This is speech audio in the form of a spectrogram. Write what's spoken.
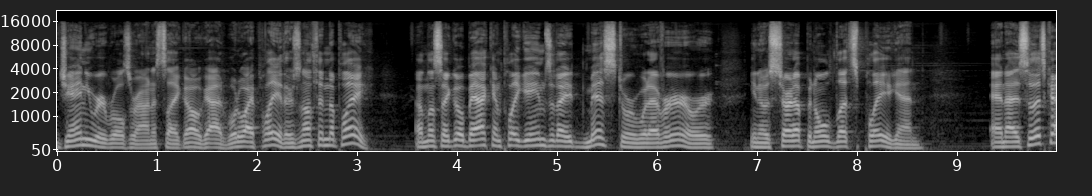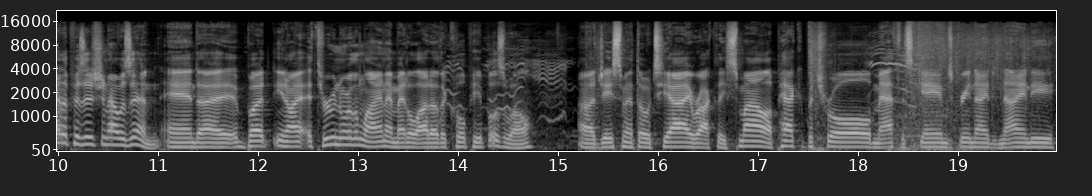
January rolls around, it's like, oh god, what do I play? There's nothing to play. Unless I go back and play games that I missed or whatever, or, you know, start up an old Let's Play again. And uh, so that's kind of the position I was in. And, uh, but, you know, I, through Northernlion, I met a lot of other cool people as well. Uh, JSmithOTI, Rockley Smile, AlpacaPatrol, Mathis Games, Green9090,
